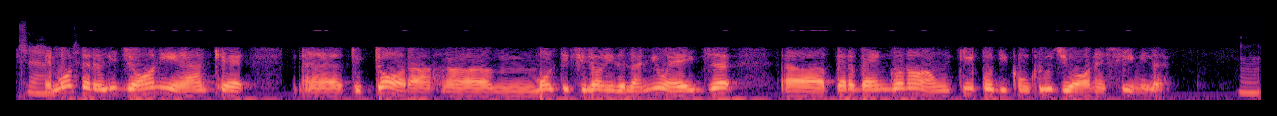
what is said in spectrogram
Certo. E molte religioni e anche eh, tuttora ehm, molti filoni della New Age eh, pervengono a un tipo di conclusione simile. Mm.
